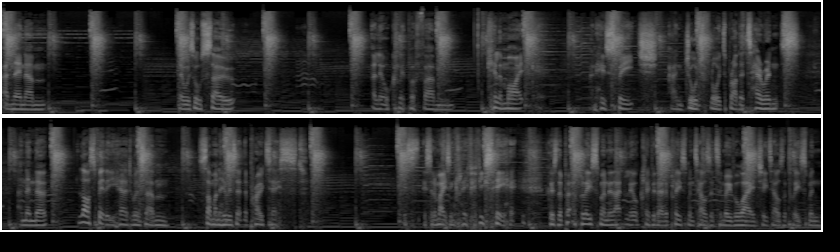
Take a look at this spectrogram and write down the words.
And then um, there was also a little clip of um, Killer Mike and his speech, and George Floyd's brother Terence. And then the last bit that you heard was um, someone who was at the protest. It's, it's an amazing clip if you see it, because the a policeman in that little clip there, the policeman tells her to move away, and she tells the policeman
